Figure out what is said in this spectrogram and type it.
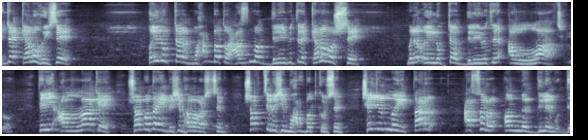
এটা কেন হইছে? ওই লোকটার মোহাব্বত ও আজমত দিল্লির ভিতরে কেন বসছে? বলে ওই লোকটার দিল্লির ভিতরে আল্লাহ ছিল। তিনি আল্লাহকে সর্বদাই বেশি ভালোবাসছেন, সবচেয়ে বেশি মোহাব্বত করছেন। সেই জন্যই তার আসর অন্যের দিলের মধ্যে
